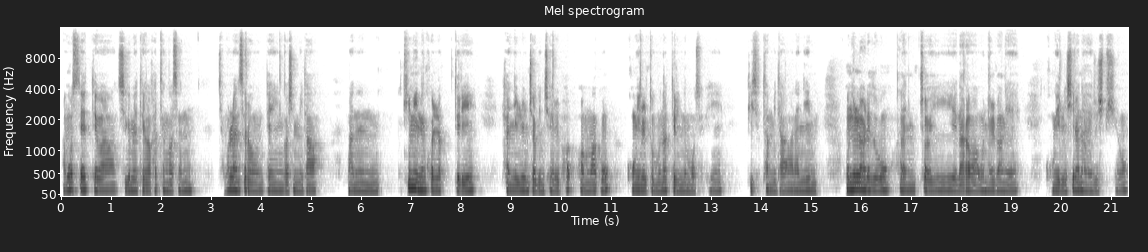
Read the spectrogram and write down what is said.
아모스의 때와 지금의 때가 같은 것은 참 혼란스러운 때인 것입니다. 많은 힘이 있는 권력들이 반인륜적인 죄를 범하고 공의를 또 무너뜨리는 모습이 비슷합니다. 하나님, 오늘날에도 하나님 저희의 나라와 온 열방에 공의를 실현하여 주십시오.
